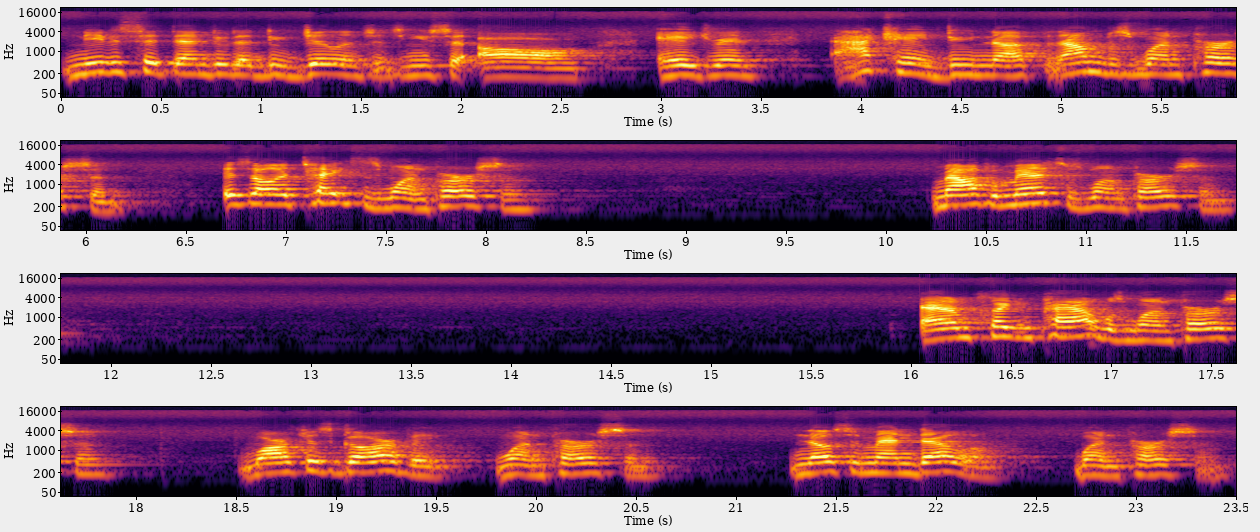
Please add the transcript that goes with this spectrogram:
You need to sit there and do that due diligence. And you say, oh, Adrienne, I can't do nothing. I'm just one person. It's all it takes is one person. Malcolm X was one person. Adam Clayton Powell was one person. Marcus Garvey, one person. Nelson Mandela, one person.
